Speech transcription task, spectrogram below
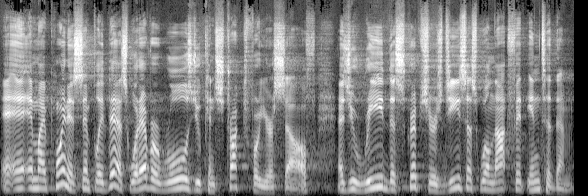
And my point is simply this whatever rules you construct for yourself, as you read the scriptures, Jesus will not fit into them.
